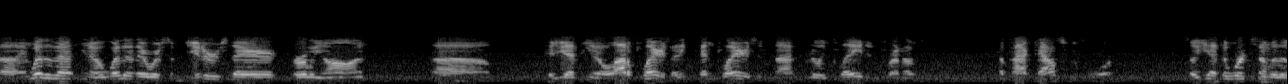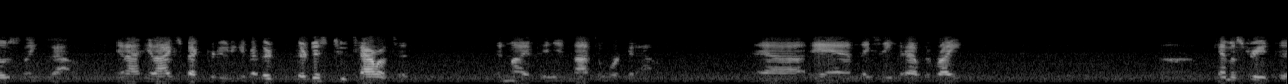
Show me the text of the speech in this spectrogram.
Uh, and whether that, you know, whether there were some jitters there early on, because um, you had, you know, a lot of players. I think 10 players have not really played in front of a packed house before. So you have to work some of those things out. And I and I expect Purdue to get better. They're they're just too talented, in my opinion, not to work it out. Uh, and they seem to have the right uh, chemistry to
